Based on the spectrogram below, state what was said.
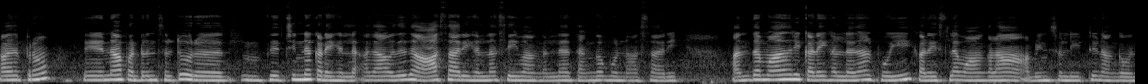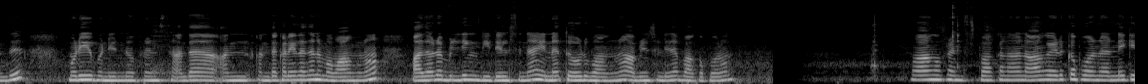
அதுக்கப்புறம் என்ன பண்ணுறதுன்னு சொல்லிட்டு ஒரு சின்ன கடைகளில் அதாவது ஆசாரிகள்லாம் செய்வாங்கள்ல தங்கம் பொண்ணு ஆசாரி அந்த மாதிரி கடைகளில் தான் போய் கடைசியில் வாங்கலாம் அப்படின்னு சொல்லிட்டு நாங்கள் வந்து முடிவு பண்ணியிருந்தோம் ஃப்ரெண்ட்ஸ் அந்த அந் அந்த கடையில் தான் நம்ம வாங்கினோம். அதோட பில்டிங் டீட்டெயில்ஸ்னால் என்ன தோடு வாங்கணும் அப்படின்னு சொல்லி தான் பார்க்க போகிறோம் வாங்க ஃப்ரெண்ட்ஸ் பார்க்கலாம். நாங்கள் எடுக்க போன அன்னைக்கு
